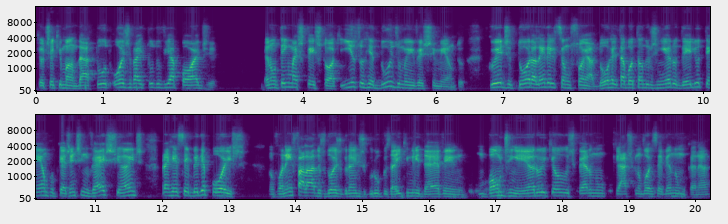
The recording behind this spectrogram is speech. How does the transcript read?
que eu tinha que mandar tudo, hoje vai tudo via pod. Eu não tenho mais que ter estoque. E isso reduz o meu investimento. Porque o editor, além dele ser um sonhador, ele está botando o dinheiro dele e o tempo, porque a gente investe antes para receber depois. Não vou nem falar dos dois grandes grupos aí que me devem um bom dinheiro e que eu espero, não, que acho que não vou receber nunca, né?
